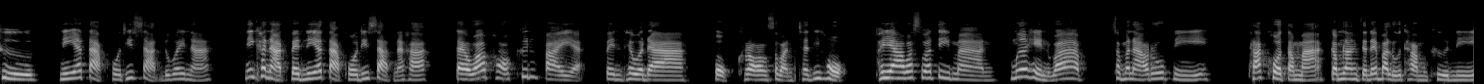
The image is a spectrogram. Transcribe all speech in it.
คือนิยตโพธิสัตว์ด้วยนะ นี่ขนาดเป็นนิยตโพธิสัตว์นะคะ แต่ว่าพอขึ้นไปอะเป็นเทวดาปกครองสวรรค์ชั้นที่หกพญาวัสวัตีมารเมื่อเห็นว่าสมณารูปนี้ พระโคตมะกำลังจะได้บรรลุธรรมคืนนี้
